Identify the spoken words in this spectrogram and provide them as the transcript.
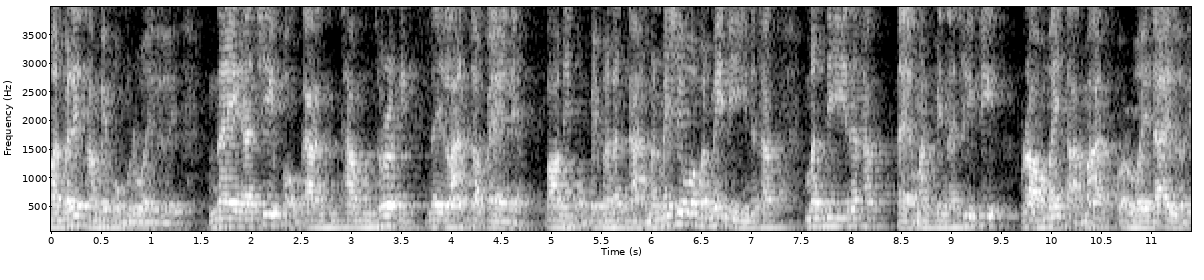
มันไม่ได้ทำให้ผมรวยเลย ในอาชีพของการทำธุรกิจในร้านกาแฟเนี่ยตอนที่ผมเป็นพนักงาน มันไม่ใช่ว่ามันไม่ดีนะครับ มันดีนะครับ แต่มันเป็นอาชีพที่เราไม่สามารถรวยได้เลย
